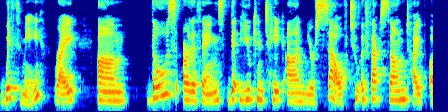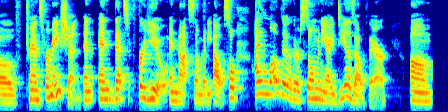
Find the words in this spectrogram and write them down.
with me right? Um those are the things that you can take on yourself to affect some type of transformation and and that's for you and not somebody else. So i love that there's so many ideas out there um,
